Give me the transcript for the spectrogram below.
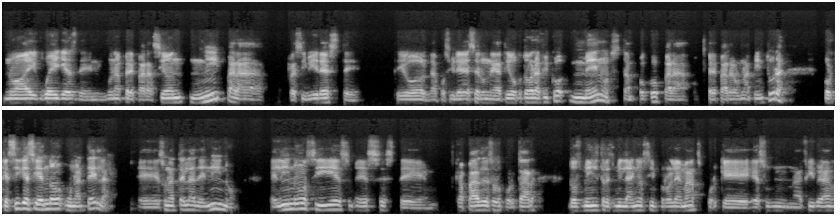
no hay huellas de ninguna preparación, ni para recibir este, digo, la posibilidad de ser un negativo fotográfico, menos tampoco para preparar una pintura, porque sigue siendo una tela, eh, es una tela de lino. El lino sí es, es este, capaz de soportar 2.000, 3.000 años sin problemas porque es una fibra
